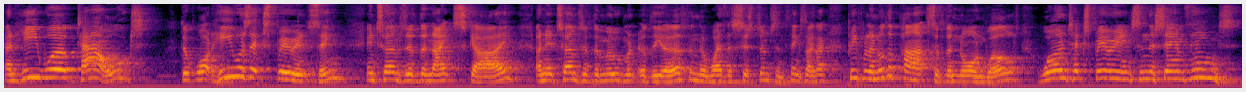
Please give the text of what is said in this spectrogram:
And he worked out that what he was experiencing in terms of the night sky and in terms of the movement of the earth and the weather systems and things like that, people in other parts of the known world weren't experiencing the same things.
